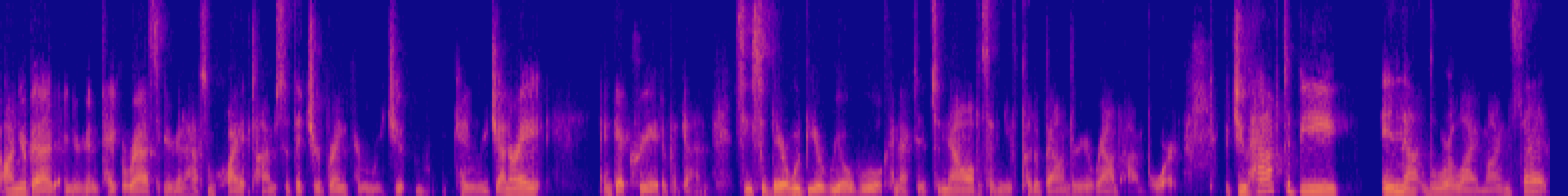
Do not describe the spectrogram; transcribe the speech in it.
on your bed and you're going to take a rest. You're going to have some quiet time so that your brain can reju- can regenerate and get creative again. See, so there would be a real rule connected. So now all of a sudden you've put a boundary around I'm bored. But you have to be in that Lorelai mindset.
